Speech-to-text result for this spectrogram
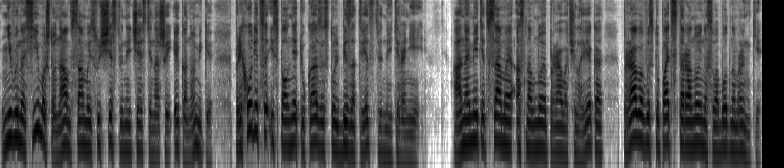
невыносимо, что нам в самой существенной части нашей экономики приходится исполнять указы столь безответственной тирании. Она метит в самое основное право человека – право выступать стороной на свободном рынке.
